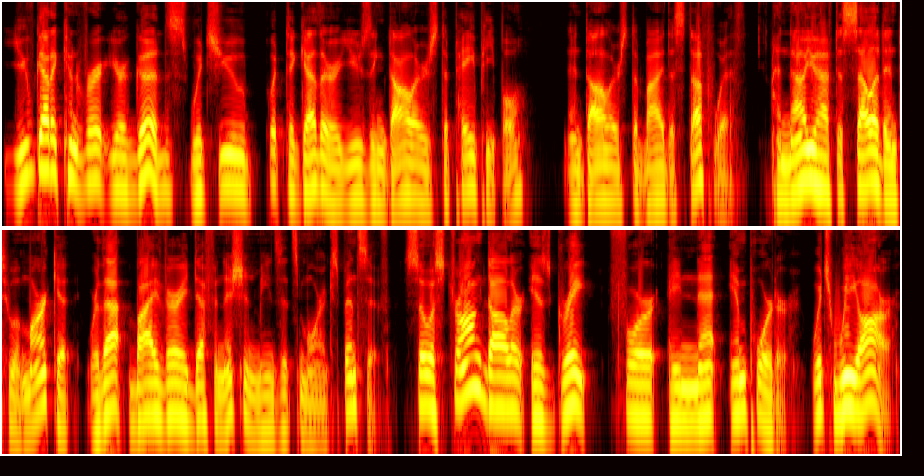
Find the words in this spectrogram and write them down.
you've got to convert your goods, which you put together using dollars to pay people and dollars to buy the stuff with. And now you have to sell it into a market where that, by very definition, means it's more expensive. So a strong dollar is great for a net importer, which we are.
